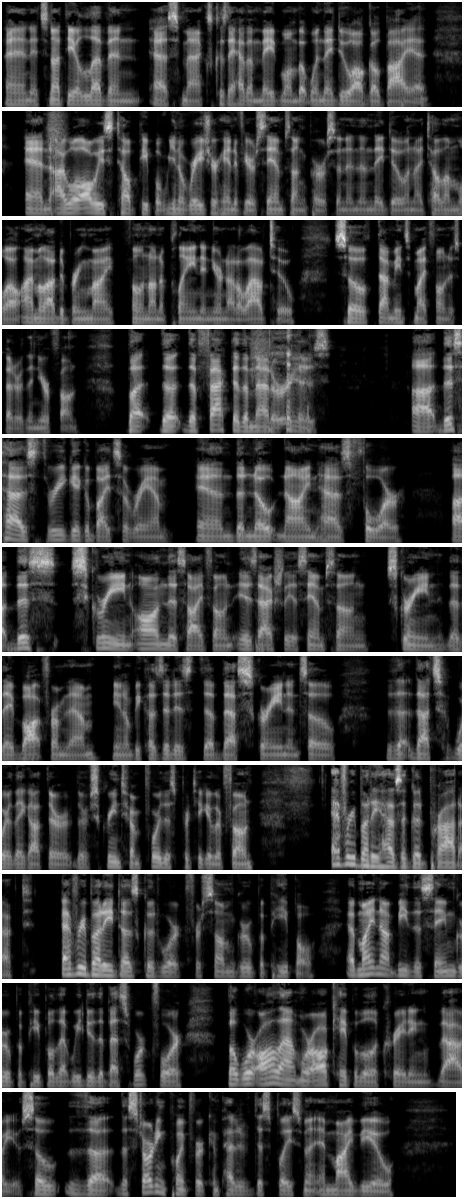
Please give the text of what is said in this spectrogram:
and it's not the 11s Max because they haven't made one. But when they do, I'll go buy it. And I will always tell people, you know, raise your hand if you're a Samsung person, and then they do, and I tell them, well, I'm allowed to bring my phone on a plane, and you're not allowed to. So that means my phone is better than your phone. But the the fact of the matter is, uh, this has three gigabytes of RAM, and the Note Nine has four. Uh, this screen on this iPhone is actually a Samsung screen that they bought from them, you know, because it is the best screen, and so th- that's where they got their their screens from for this particular phone. Everybody has a good product. Everybody does good work for some group of people. It might not be the same group of people that we do the best work for, but we're all out and we're all capable of creating value. So the the starting point for competitive displacement, in my view,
